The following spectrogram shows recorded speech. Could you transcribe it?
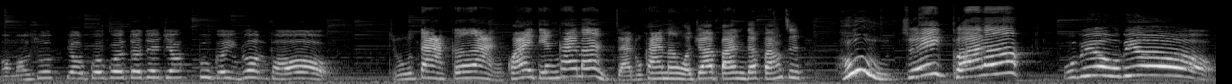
妈妈说要乖乖待在家，不可以乱跑。猪大哥啊，快点开门！再不开门，我就要把你的房子呼吹垮了！我不要，我不要！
